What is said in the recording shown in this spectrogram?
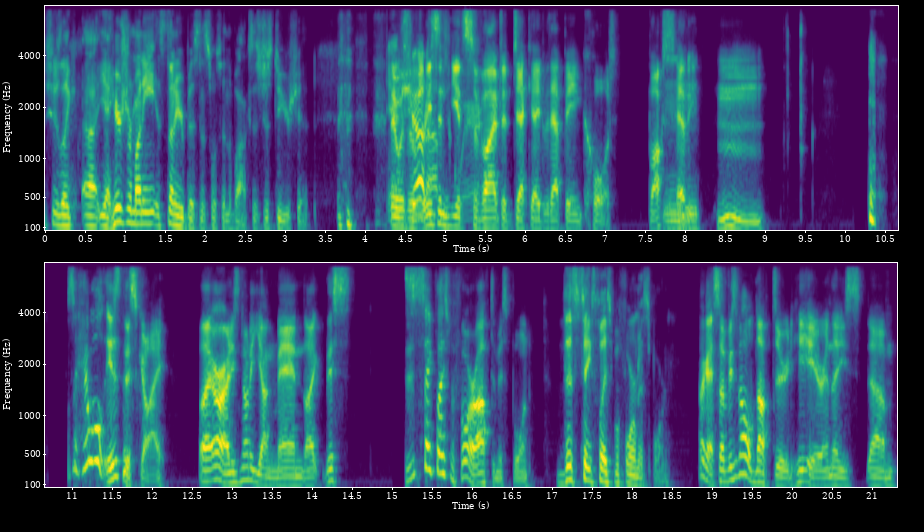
She's like, uh, yeah, here's your money. It's none of your business what's in the boxes. Just do your shit. Yeah, there was a reason he had survived a decade without being caught. Box Mm. heavy. Hmm. I was like, how old is this guy? Like, all right, he's not a young man. Like this. Does this take place before or after Mistborn? This takes place before Mistborn. Okay, so if he's an old enough dude here, and then he's um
